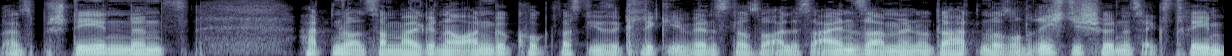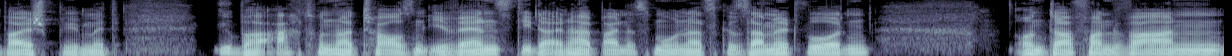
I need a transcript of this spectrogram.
eines bestehenden, hatten wir uns dann mal genau angeguckt, was diese Click-Events da so alles einsammeln. Und da hatten wir so ein richtig schönes Extrembeispiel mit über 800.000 Events, die da innerhalb eines Monats gesammelt wurden. Und davon waren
